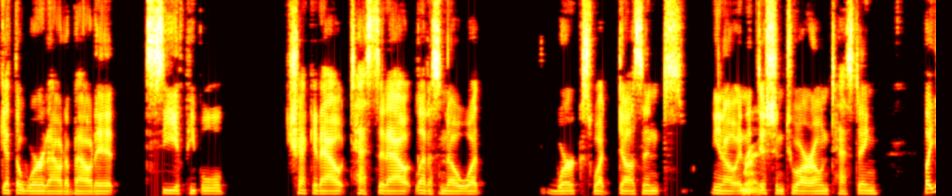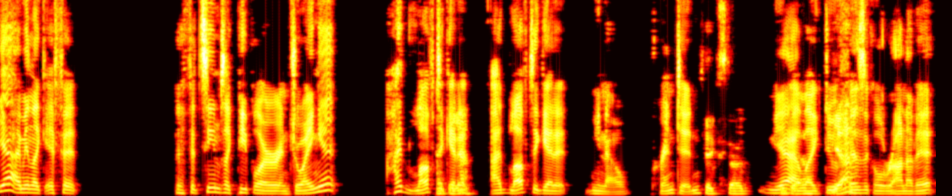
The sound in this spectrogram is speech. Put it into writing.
get the word out about it, see if people check it out, test it out, let us know what works, what doesn't, you know, in Right. addition to our own testing. But yeah, I mean, like if it, if it seems like people are enjoying it, I'd love to Heck get yeah. it. I'd love to get it, you know, printed. Kickstart. Yeah, Yeah. like do a physical run of it.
